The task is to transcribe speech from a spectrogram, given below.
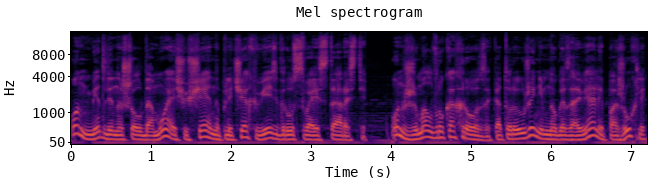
Он медленно шел домой, ощущая на плечах весь груз своей старости. Он сжимал в руках розы, которые уже немного завяли, пожухли,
